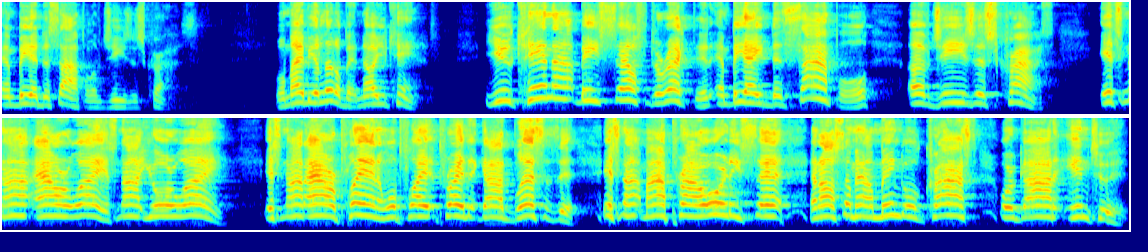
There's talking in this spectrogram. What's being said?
and be a disciple of Jesus Christ. Well, maybe a little bit. No, you can't. You cannot be self directed and be a disciple of Jesus Christ. It's not our way, it's not your way, it's not our plan, and we'll play, pray that God blesses it. It's not my priority set, and I'll somehow mingle Christ or God into it.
